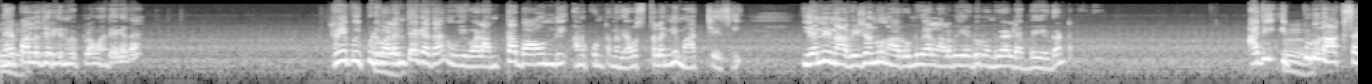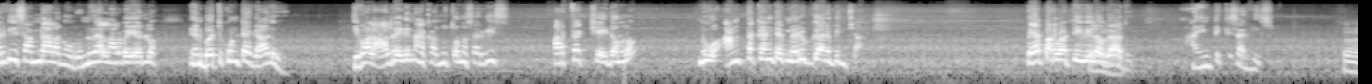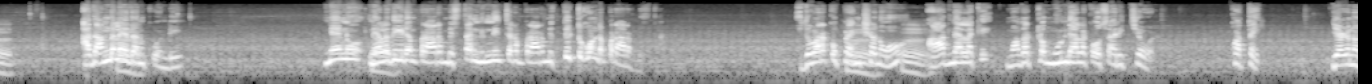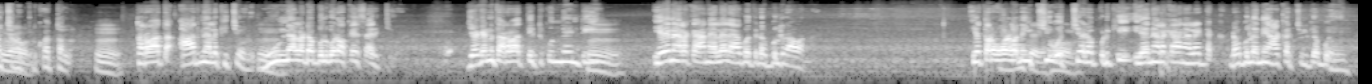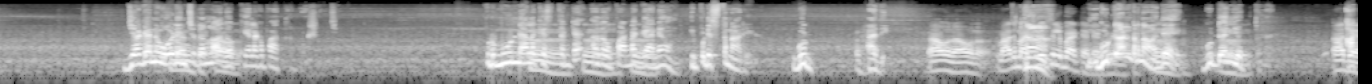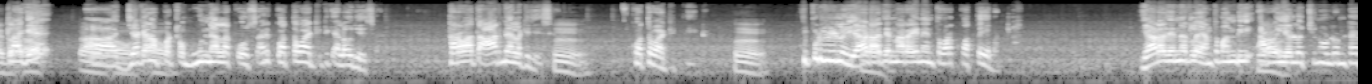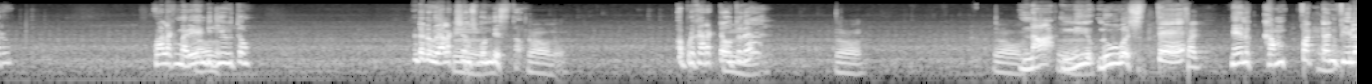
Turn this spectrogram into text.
నేపాల్లో జరిగిన విప్లవం అదే కదా? రేపు ఇప్పుడు ఇవాళ అంతే కదా? నువ్వు ఇవాళ అంతా బాగుంది అనుకుంటున్న వ్యవస్థలన్నీ మార్చేసి ఇవన్నీ నా విజన్ నా రెండు వేల నలభై ఏడు రెండు వేల డెబ్బై ఏడు అంట అది ఇప్పుడు నాకు సర్వీస్ అందాల నువ్వు రెండు వేల నలభై ఏడులో. నేను బతుకుంటే కాదు. ఇవాళ ఆల్రెడీ నాకు అందుతున్న సర్వీస్ పర్ఫెక్ట్ చేయడంలో నువ్వు అంతకంటే మెరుగ్గా అనిపించాలి. పేపర్లో టీవీలో కాదు. ఆ ఇంటికి సర్వీస్. అది అందలేదనుకోండి నేను నిలదీయడం ప్రారంభిస్తా నిందించడం ప్రారంభిస్తా తిట్టుకుంటూ ప్రారంభిస్తా. ఇదివరకు పెన్షను ఆరు నెలలకి మొదట్లో మూడు నెలలకు ఒకసారి ఇచ్చేవాడు. కొత్తవి జగన్ వచ్చినప్పుడు కొత్తలో. తర్వాత ఆరు నెలలకు ఇచ్చేవాడు. మూడు నెలల డబ్బులు కూడా ఒకేసారి ఇచ్చేవాడు. జగన్ తర్వాత తిట్టుకుంది ఏంటి? ఉమ్, ఏ నెలకు ఆ నెల లేకపోతే డబ్బులు రావన్న. ఇతర ఊళ్ళ నుంచి వచ్చేటప్పటికి ఏ నెలకు ఆ నెల అంటే డబ్బులన్నీ ఆ ఖర్చులకే పోయాయి జగన్ ఓడించడంలో అదొక కీలక పాత్ర పోషించింది. ఇప్పుడు మూడు నెలలకు ఇస్తుంటే అదొక పండగగానే ఉంది. ఇప్పుడు ఇస్తున్నారు. గుడ్ అది. గుడ్ అంటున్నాం అదే. గుడ్ అని చెప్తున్నా అదే అదే. అట్లాగే జగన్ అప్పట్లో మూడు నెలలకు ఒకసారి కొత్త వాటికి అలౌ చేశాడు. తర్వాత ఆరు నెలలకి చేశాడు. ఉమ్, కొత్త వాటిని ఇప్పుడు వీళ్ళు ఏడాదిన్నర అయిన ఇంతవరకు కొత్త ఇవ్వట్ల. ఏడాదిన్నరలో ఎంతమంది అరవై ఏళ్ళు వచ్చిన వాళ్ళు ఉంటారు? వాళ్ళకి మరేంటి జీవితం? అంటే నువ్వు ఎలక్షన్స్ ముందు ఇస్తావు. అప్పుడు కరెక్ట్ అవుతుందా? నా నీ నువ్వు వస్తే సత్- నేను కంఫర్ట్ అని ఫీల్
